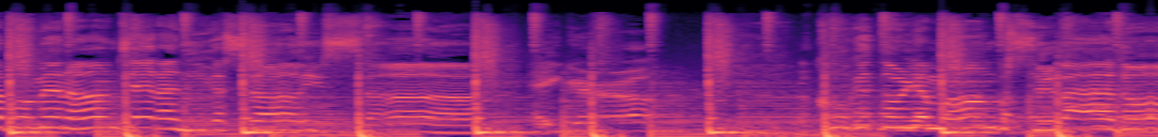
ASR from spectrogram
돌아보면 언제나 네가 서 있어. Hey girl 고개 돌려 먼 곳을 봐도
